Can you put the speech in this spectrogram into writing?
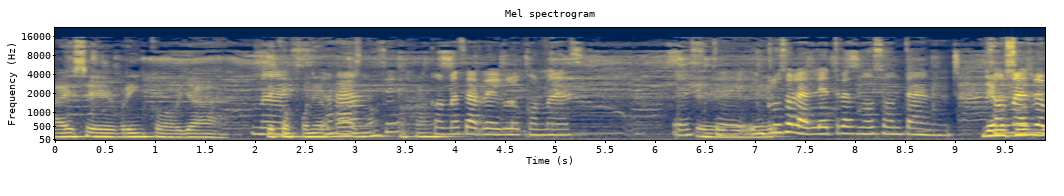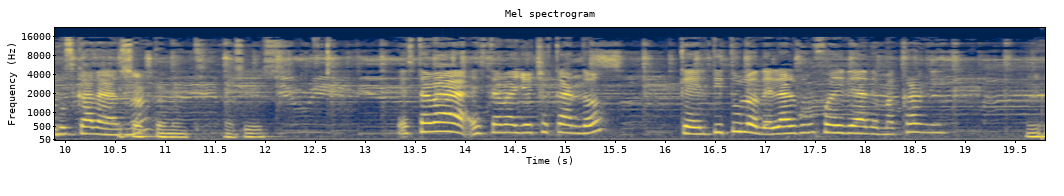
a ese brinco ya más, de componer ajá, más, ¿no? Sí, con más arreglo, con más este, eh, incluso las letras no son tan ya son no más rebuscadas, exactamente, ¿no? así es. estaba, estaba yo checando que el título del álbum fue idea de McCartney, Eh,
